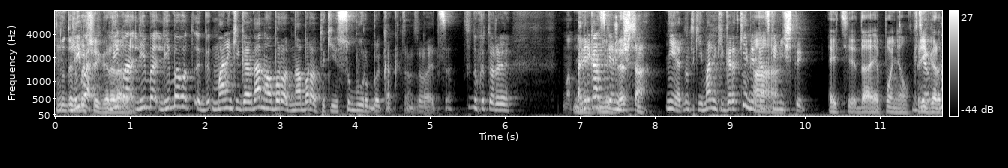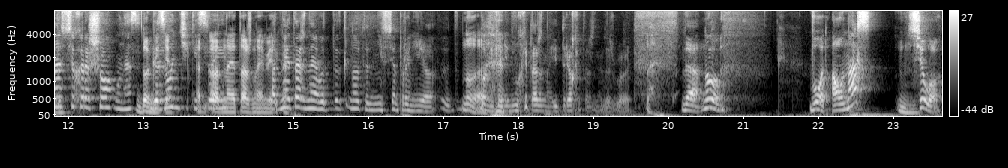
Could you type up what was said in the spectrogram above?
Ну, даже либо, большие города. Либо, да. либо, либо вот э, маленькие города, наоборот, наоборот, такие субурбы, как это называется, ну, которые... Американская Нью-Джерси? мечта. Нет, ну такие маленькие городки американской А, мечты. Эти, да, я понял, Где у пригороды. нас все хорошо, у нас Домики. газончики Од- свои. Одноэтажная Америка. Одноэтажная, вот, э, ну это не всем про нее. Ну да. Домики, они двухэтажные и трехэтажные даже бывают. Да, ну, вот, а у нас село.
